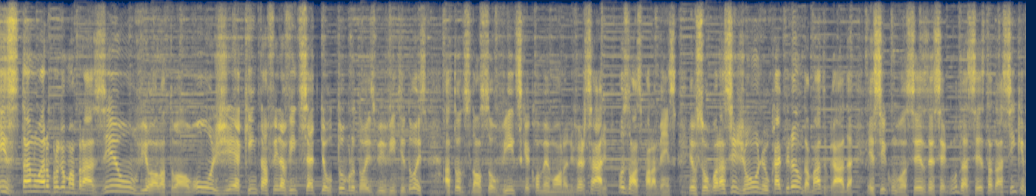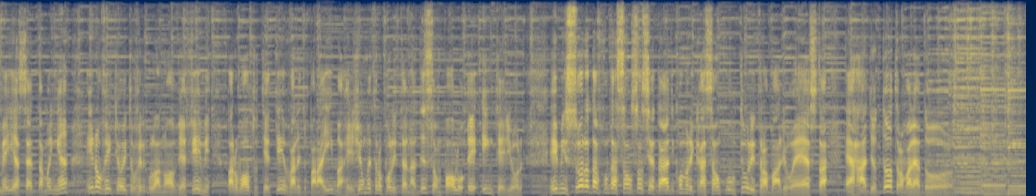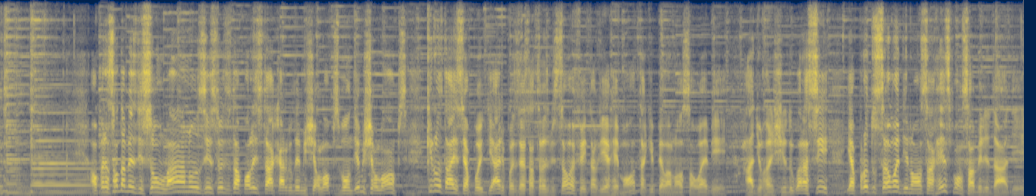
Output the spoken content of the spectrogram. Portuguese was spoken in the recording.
Está no ar o programa Brasil Viola Atual. Hoje é quinta-feira, 27 de outubro de 2022. A todos os nossos ouvintes que comemoram aniversário, os nossos parabéns. Eu sou o Guaraci Júnior, o caipirão da madrugada, e sigo com vocês de segunda a sexta, das 5h30 às 7 da manhã, em 98,9 FM, para o Alto TT, Vale do Paraíba, região metropolitana de São Paulo e interior. Emissora da Fundação Sociedade, Comunicação, Cultura e Trabalho. Esta é a Rádio do Trabalhador. A operação da mesa de som lá nos estúdios da Paulista está a cargo de Michel Lopes. Bom dia, Michel Lopes, que nos dá esse apoio diário, pois esta transmissão é feita via remota aqui pela nossa web Rádio Ranchinho do Guaraci e a produção é de nossa responsabilidade.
